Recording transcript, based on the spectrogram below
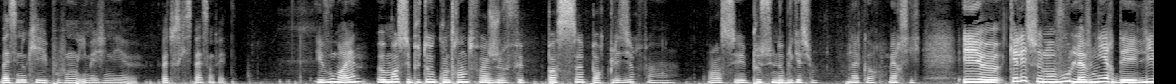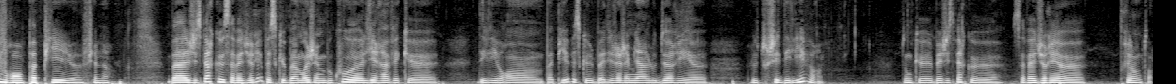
bah, c'est nous qui pouvons imaginer euh, tout ce qui se passe en fait. Et vous, Marianne? Euh, Moi, c'est plutôt une contrainte. Enfin, je fais pas ça par plaisir. Enfin, voilà, c'est plus une obligation. D'accord, merci. Et euh, quel est selon vous l'avenir des livres en papier, Fiona? Bah, J'espère que ça va durer parce que bah, moi j'aime beaucoup lire avec des livres en papier parce que bah, déjà j'aime bien l'odeur et euh, le toucher des livres. Donc euh, bah, j'espère que ça va durer euh, très longtemps.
